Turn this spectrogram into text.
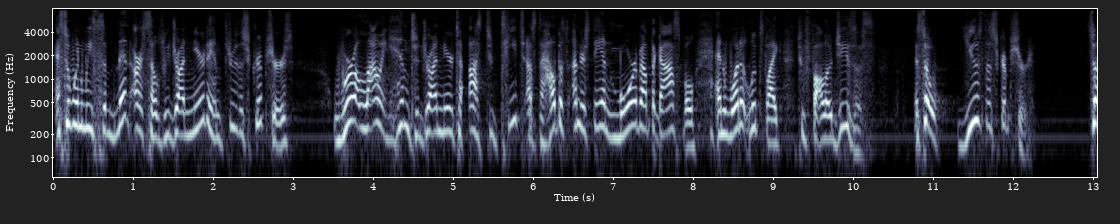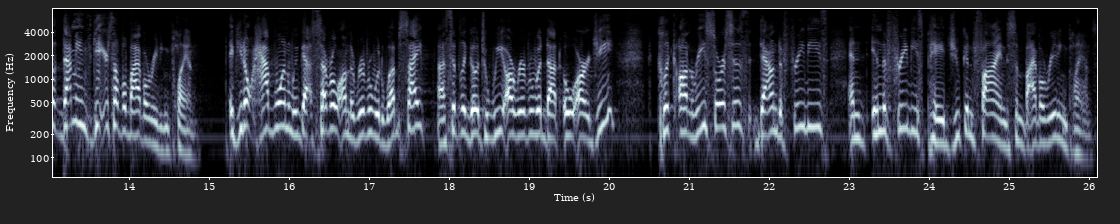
And so when we submit ourselves, we draw near to Him through the scriptures we're allowing him to draw near to us, to teach us, to help us understand more about the gospel and what it looks like to follow Jesus. And so use the scripture. So that means get yourself a Bible reading plan. If you don't have one, we've got several on the Riverwood website. Uh, simply go to weareriverwood.org, click on resources, down to freebies, and in the freebies page, you can find some Bible reading plans.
